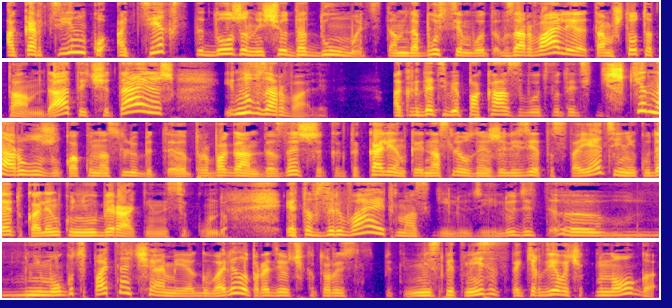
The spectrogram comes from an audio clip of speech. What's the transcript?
А картинку, а текст ты должен еще додумать. Там, допустим, вот взорвали там что-то там, да, ты читаешь, и ну взорвали. А когда тебе показывают вот эти кишки наружу, как у нас любят э, пропаганда, знаешь, как-то коленкой на слезной железе-то стоять и никуда эту коленку не убирать ни на секунду. Это взрывает мозги людей. Люди э, не могут спать ночами. Я говорила про девочек, которые спит, не спят месяц. Таких девочек много.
